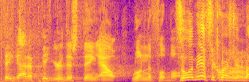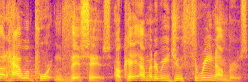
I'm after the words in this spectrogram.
They got to figure this thing out running the football. So let me ask a question about how important this is, okay? I'm going to read you three numbers.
